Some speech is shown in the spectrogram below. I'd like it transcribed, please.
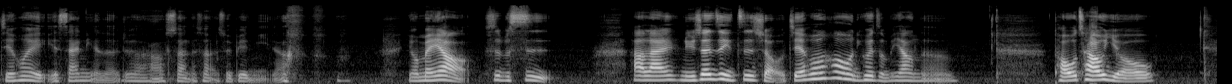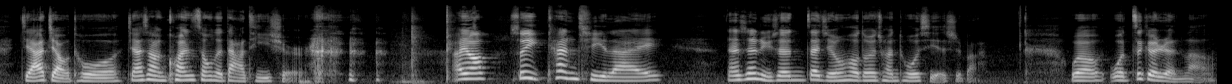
结婚也三年了，就说啊，算了算了，随便你这样，有没有？是不是？好，来，女生自己自首。结婚后你会怎么样呢？头超油，夹脚拖，加上宽松的大 T 恤。哎呦，所以看起来男生女生在结婚后都会穿拖鞋是吧？我我这个人啦。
